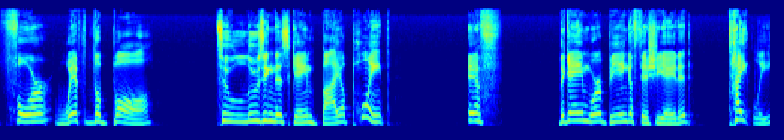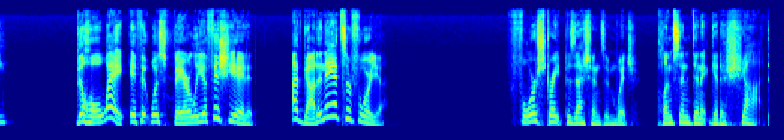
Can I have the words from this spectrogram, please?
four with the ball to losing this game by a point if the game were being officiated tightly the whole way, if it was fairly officiated? I've got an answer for you. Four straight possessions in which Clemson didn't get a shot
